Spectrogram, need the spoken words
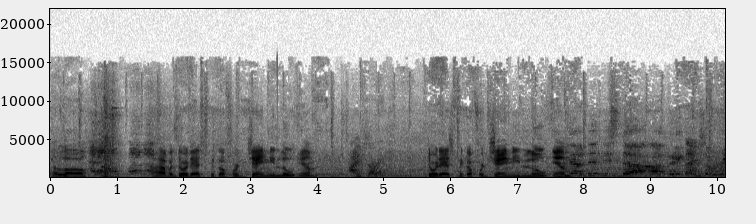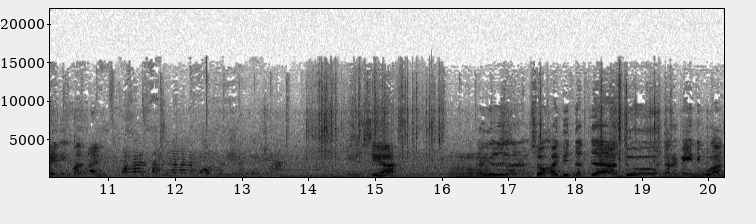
Hello. I have a DoorDash pickup for Jamie Lou M. I'm sorry? DoorDash pickup for Jamie Lou M. Yeah, that is the uh, three times already, but I'm. Baka stop na naman nag-order yun ng ganyan. You see, huh? Ah. I will, uh, so I did not uh, do the remaining one.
